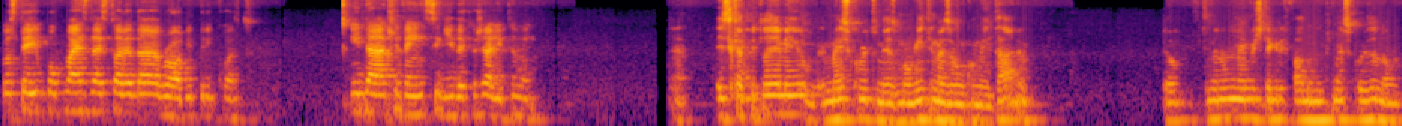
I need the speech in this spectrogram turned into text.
Gostei um pouco mais da história da Robbie, por enquanto. E da que vem em seguida, que eu já li também. É, esse capítulo é meio mais curto mesmo. Alguém tem mais algum comentário? Eu também não lembro de ter grifado muito mais coisa, não.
